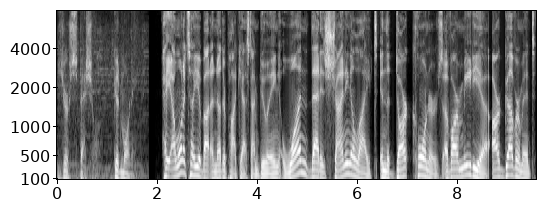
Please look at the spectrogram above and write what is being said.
you're special. Good morning. Hey, I want to tell you about another podcast I'm doing, one that is shining a light in the dark corners of our media, our government,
